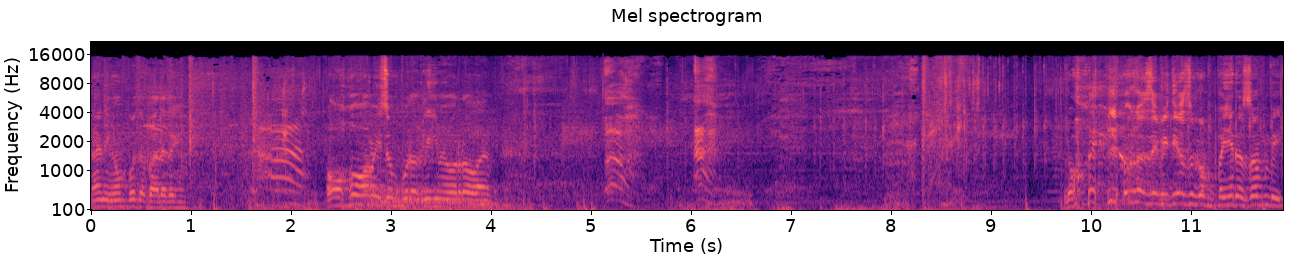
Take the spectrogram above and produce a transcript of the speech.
No hay ningún puto paleta aquí. Oh, me hizo un puro clic y me borró, weón. No, el loco se metió a su compañero zombie.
